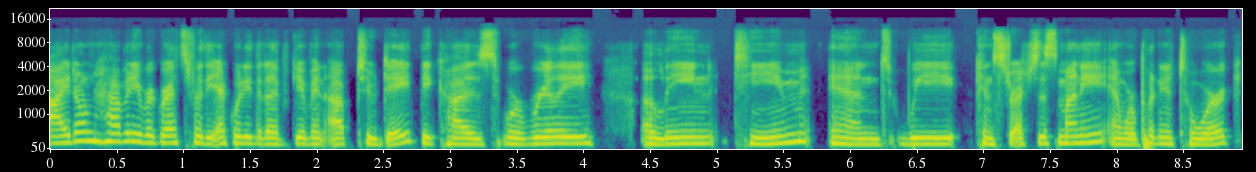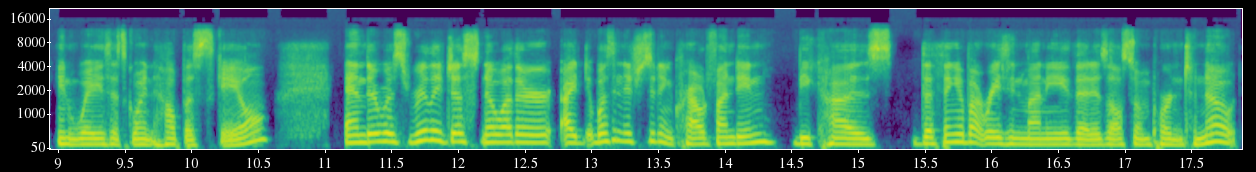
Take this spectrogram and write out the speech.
I don't have any regrets for the equity that I've given up to date because we're really a lean team and we can stretch this money and we're putting it to work in ways that's going to help us scale. And there was really just no other, I wasn't interested in crowdfunding because the thing about raising money that is also important to note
